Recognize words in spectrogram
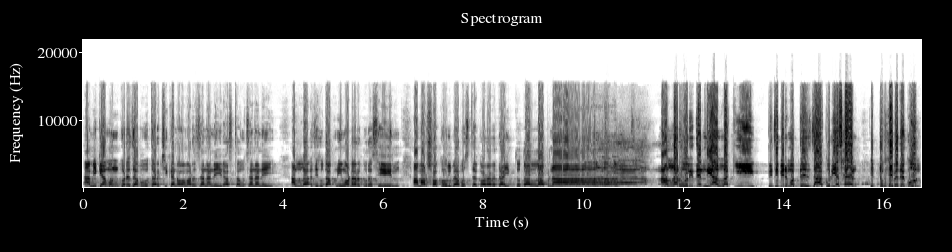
আমি কেমন করে যাব তার ঠিকানাও আমার জানা নেই রাস্তাও জানা নেই। আল্লাহ যেহেতু আপনি অর্ডার করেছেন আমার সকল ব্যবস্থা করার দায়িত্ব তো আল্লাহ আপনার। আল্লাহর অলিদের নিয়ে আল্লাহ কি পৃথিবীর মধ্যে যা করিয়েছেন একটু ভেবে দেখুন।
